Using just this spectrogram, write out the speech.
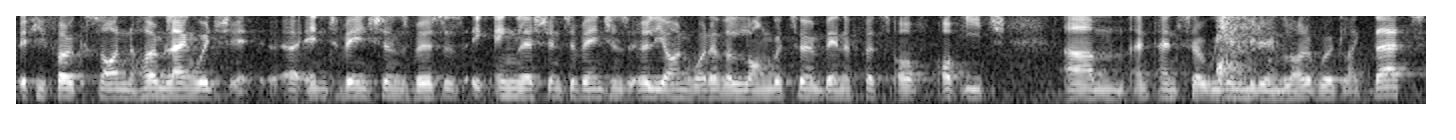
if you focus on home language uh, interventions versus English interventions early on, what are the longer term benefits of, of each? Um, and, and so we're going to be doing a lot of work like that.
